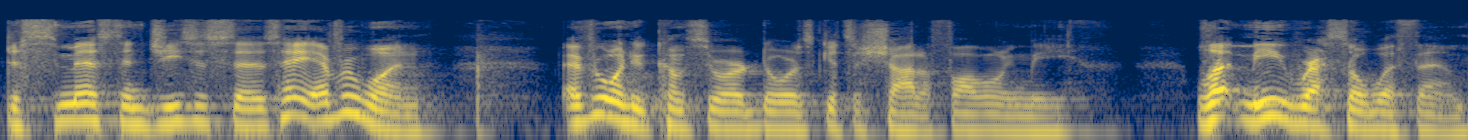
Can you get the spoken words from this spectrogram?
dismissed. And Jesus says, Hey, everyone, everyone who comes through our doors gets a shot at following me. Let me wrestle with them.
